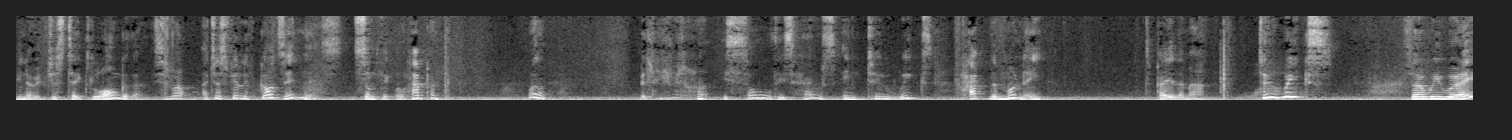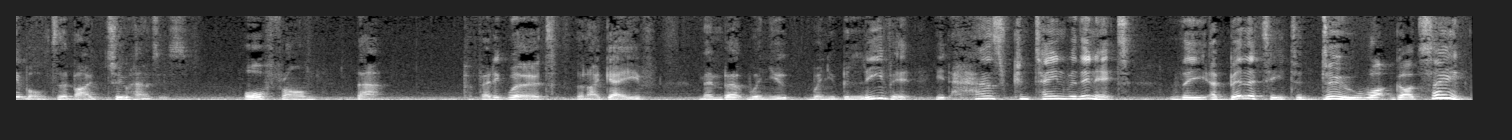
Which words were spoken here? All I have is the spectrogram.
You know, it just takes longer than. He says, Well, I just feel if God's in this, something will happen. Well, believe it or not, he sold his house in two weeks, had the money pay the man. Wow. Two weeks. So we were able to buy two houses, all from that prophetic word that I gave. Remember, when you when you believe it, it has contained within it the ability to do what God's saying.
